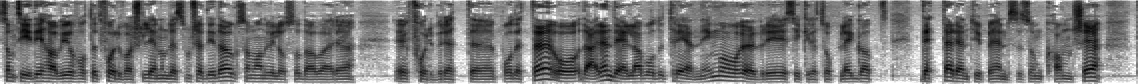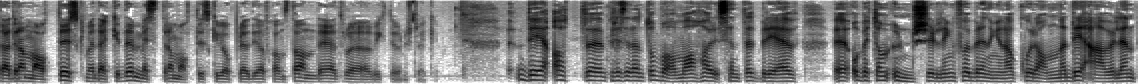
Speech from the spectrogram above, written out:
Samtidig har vi jo fått et forvarsel gjennom det som skjedde i dag, så man vil også da være forberedt på dette. Og det er en del av både trening og øvrig sikkerhetsopplegg at dette er den type hendelse som kan skje. Det er dramatisk, men det er ikke det mest dramatiske vi opplevde i Afghanistan. Det tror jeg er viktig å understreke. Det at eh, president Obama har sendt et brev og bedt om unnskyldning for brenningen av koranene, det er vel en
